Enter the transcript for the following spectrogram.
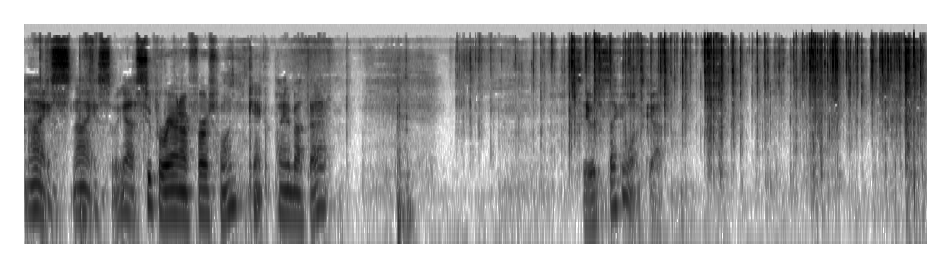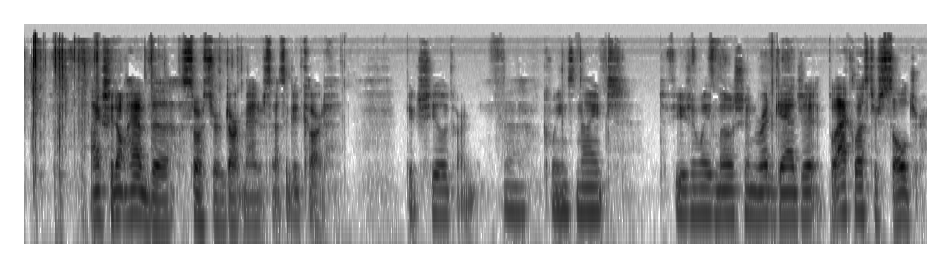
Nice, nice. We got a super rare in our first one. Can't complain about that. See what the second one's got. I actually don't have the Sorcerer of Dark Magic, so that's a good card. Big Shield Gardna. Uh, Queen's Knight, Diffusion Wave Motion, Red Gadget, Blackluster Soldier.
